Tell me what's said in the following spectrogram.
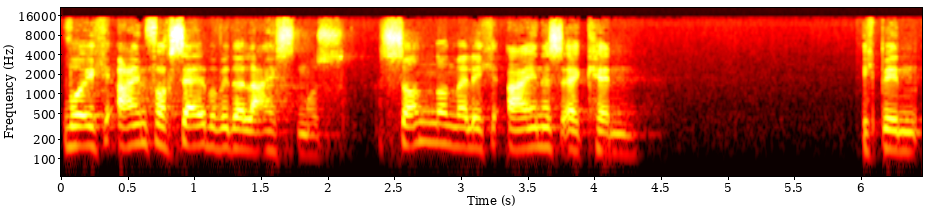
wo ich einfach selber wieder leisten muss, sondern weil ich eines erkenne. Ich bin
